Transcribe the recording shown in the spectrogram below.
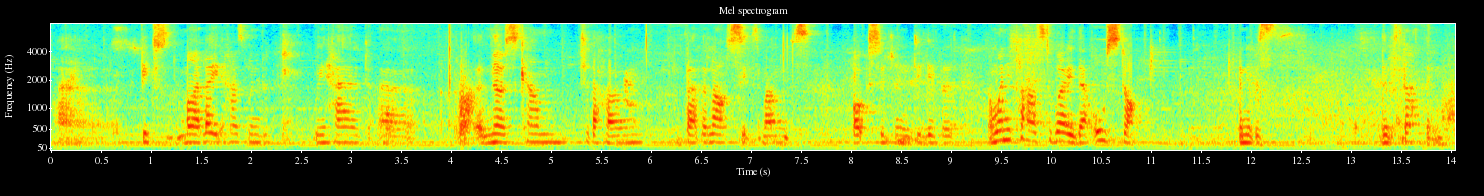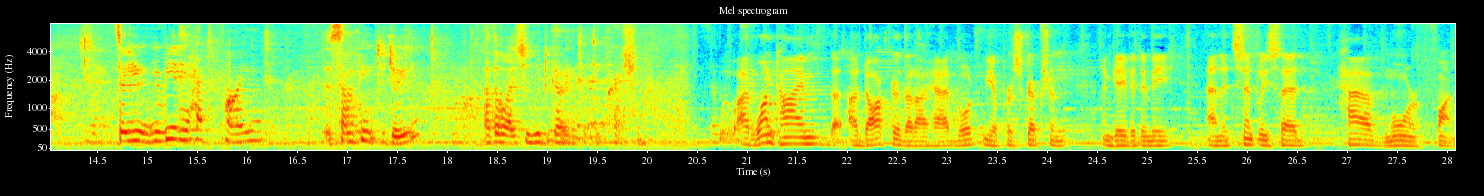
uh, because my late husband, we had uh, a nurse come to the home about the last six months, oxygen delivered, and when he passed away, that all stopped, and it was there was nothing. So you, you really had to find something to do, otherwise you would go into depression. At one time, a doctor that I had wrote me a prescription and gave it to me, and it simply said, have more fun.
